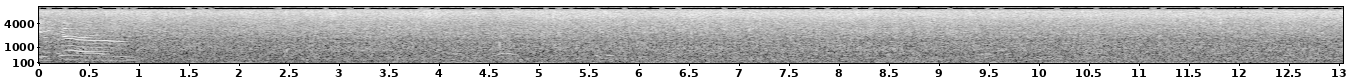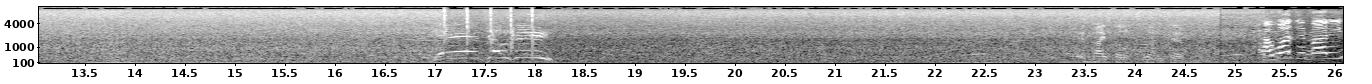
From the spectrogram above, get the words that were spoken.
he goes. Yeah, Josie! Nice little swim too. How was it, buddy?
